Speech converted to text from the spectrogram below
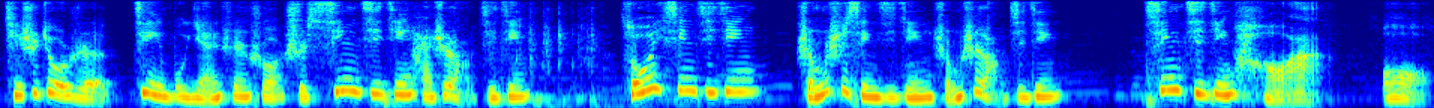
其实就是进一步延伸，说是新基金还是老基金？所谓新基金，什么是新基金？什么是老基金？新基金好啊，哦，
